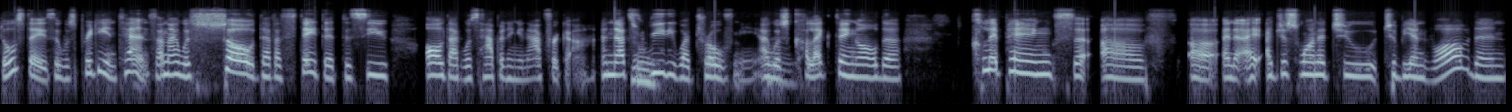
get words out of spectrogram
those days it was pretty intense and i was so devastated to see all that was happening in africa and that's mm. really what drove me i mm. was collecting all the clippings of uh, and I, I just wanted to to be involved and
